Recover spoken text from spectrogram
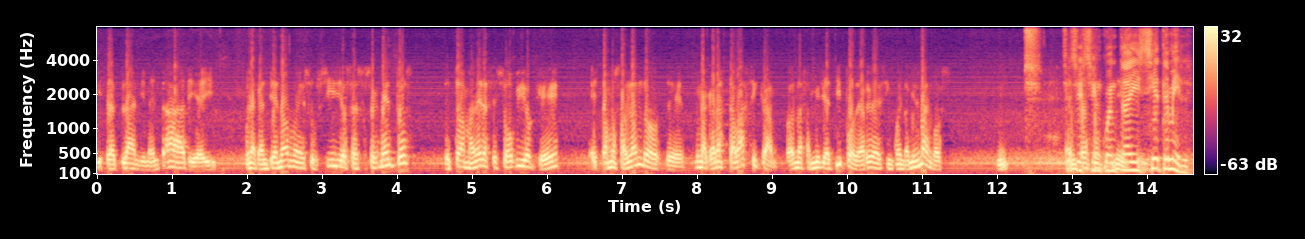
y está el plan alimentario y hay una cantidad enorme de subsidios a esos segmentos, de todas maneras es obvio que estamos hablando de una canasta básica para una familia tipo de arriba de 50 mil mangos. Sí, sí, 57 mil.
